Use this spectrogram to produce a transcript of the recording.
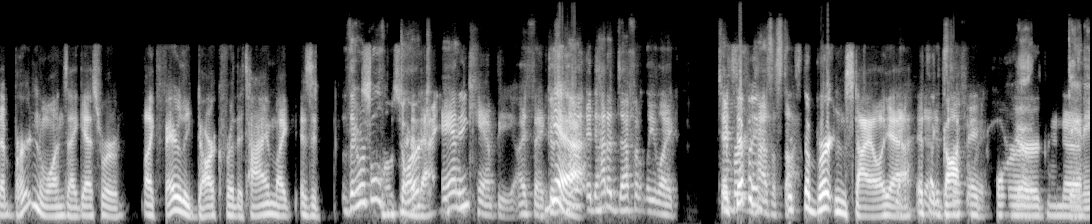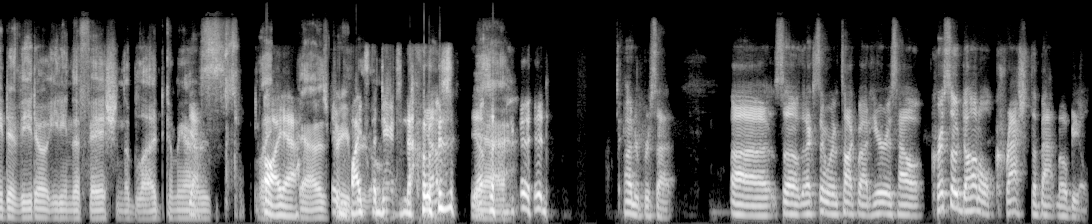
the Burton ones, I guess, were like fairly dark for the time. Like, is it? They were both dark that, and think? campy. I think. Yeah. it had, it had a definitely like. Tim it's Burton definitely has a style. It's the Burton style. Yeah, Yeah, it's yeah, like it's gothic definitely- horror kind of. Danny DeVito eating the fish and the blood coming out Yes. of his. Like, oh yeah, yeah, it was pretty. it bites the dude's nose. Yeah, Hundred percent. Uh, so the next thing we're going to talk about here is how Chris O'Donnell crashed the Batmobile.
